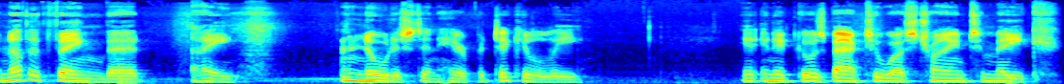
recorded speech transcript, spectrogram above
Another thing that I noticed in here, particularly, and and it goes back to us trying to make,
